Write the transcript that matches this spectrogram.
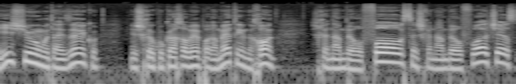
issue, מתי זה, יש לך כל כך הרבה פרמטרים, נכון? יש לך number of forks, יש לך number of watchers,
